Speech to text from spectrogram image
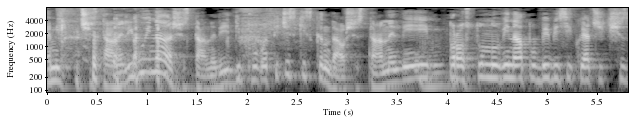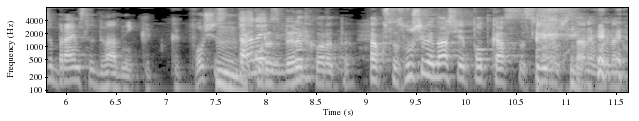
Ами, ще стане ли война? Ще стане ли дипломатически скандал? Ще стане ли mm-hmm. просто новина по BBC, която ще, забравим след два дни? Какво ще mm. стане? Ако разберат хората. Ако са слушали нашия подкаст, със сигурност ще стане война.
